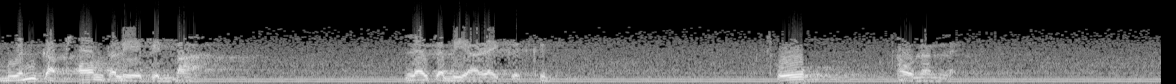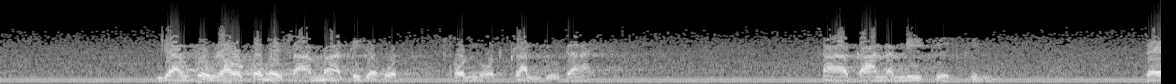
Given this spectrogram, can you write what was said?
เหมือนกับท้องทะเลเป็นบ้า แล้วจะมีอะไรเกิดขึ้น ทุกเท่านั้นแหละ อย่างพวกเราก็ไม่สามารถที่จะอดทนอดกลั้นอยู่ได้ ถ้าอาการอันนี้เกิดขึ้น แต่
